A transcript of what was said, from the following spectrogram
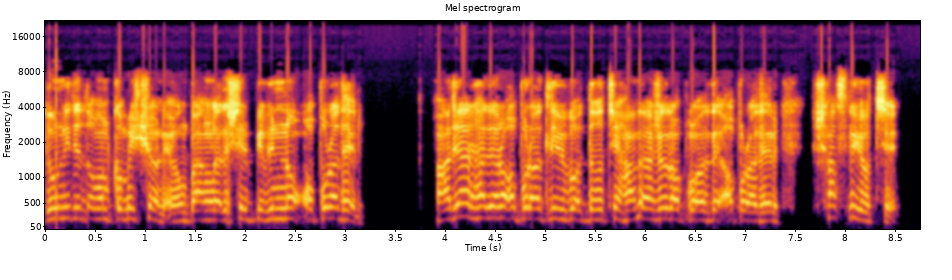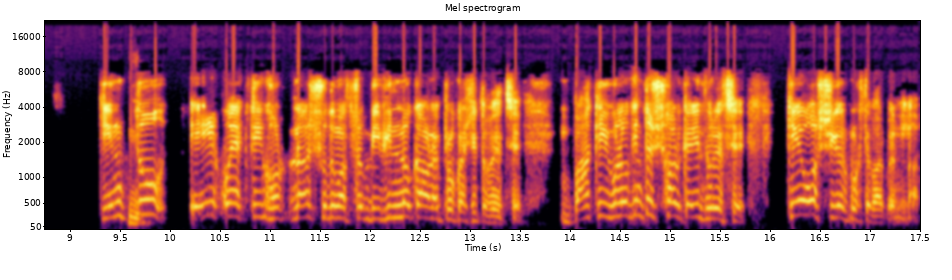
দুর্নীতি দমন কমিশন এবং বাংলাদেশের বিভিন্ন অপরাধের হাজার হাজার অপরাধ লিপিবদ্ধ হচ্ছে হাজার হাজার অপরাধে অপরাধের শাস্তি হচ্ছে। কিন্তু এই কয়েকটি ঘটনা শুধুমাত্র বিভিন্ন কারণে প্রকাশিত হয়েছে। বাকিগুলো কিন্তু সরকারই ধরেছে। কেউ অস্বীকার করতে পারবেন না।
